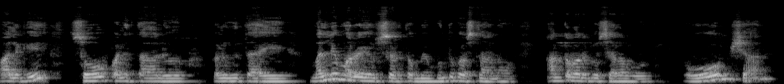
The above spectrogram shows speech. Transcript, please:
వాళ్ళకి శుభ ఫలితాలు కలుగుతాయి. మళ్ళీ మరో ఎపిసోడ్తో మేము ముందుకు వస్తాను అంతవరకు సెలవు. ఓం శాంతి.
